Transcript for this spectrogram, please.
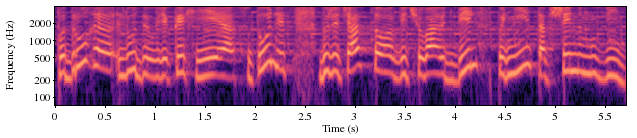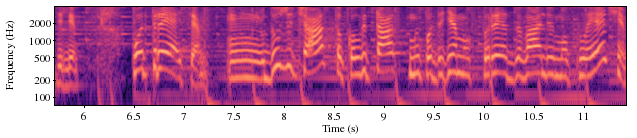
По-друге, люди, у яких є сутулість, дуже часто відчувають біль в спині та в шийному відділі. По-третє, дуже часто, коли таз ми подаємо вперед, завалюємо плечі,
